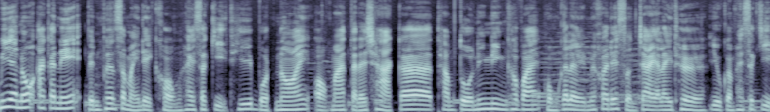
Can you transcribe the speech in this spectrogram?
มิยาโนะอากาเนะเป็นเพื่อนสมัยเด็กของไฮสกิที่บทน้อยออกมาแต่ละฉากก็ทำตัวนิ่งๆ เข้าไว้ ผมก็เลยไม่ค่อยได้สนใจอะไรเธอ อยู่กับไฮสกิ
